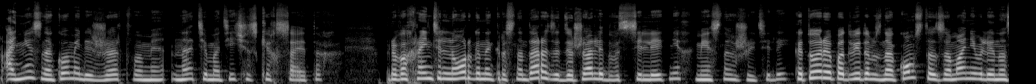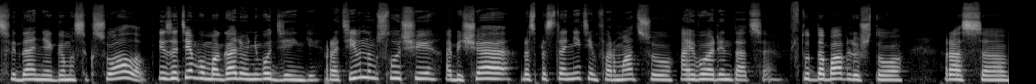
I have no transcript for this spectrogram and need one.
Они знакомились с жертвами на тематических сайтах, Правоохранительные органы Краснодара задержали 20-летних местных жителей, которые под видом знакомства заманивали на свидание гомосексуалов и затем вымогали у него деньги, в противном случае обещая распространить информацию о его ориентации. Тут добавлю, что раз э,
